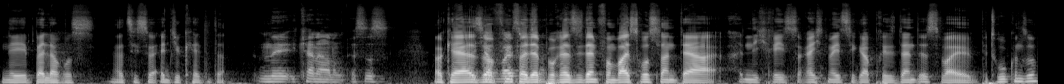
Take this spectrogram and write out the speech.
Nee, Belarus. Hört sich so educated an. Nee, keine Ahnung. Es ist. Okay, also auf jeden Fall der. Präsident von Weißrussland, der nicht recht- rechtmäßiger Präsident ist, weil Betrug und so,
